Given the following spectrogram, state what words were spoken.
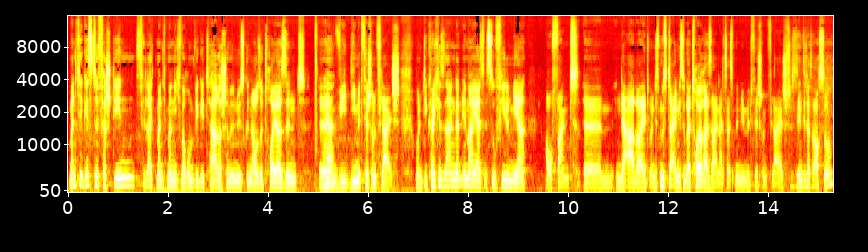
Manche Gäste verstehen vielleicht manchmal nicht, warum vegetarische Menüs genauso teuer sind ähm, Ja. wie die mit Fisch und Fleisch. Und die Köche sagen dann immer, ja, es ist so viel mehr Aufwand ähm, in der Arbeit und es müsste eigentlich sogar teurer sein als das Menü mit Fisch und Fleisch. Sehen Sie das auch so?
